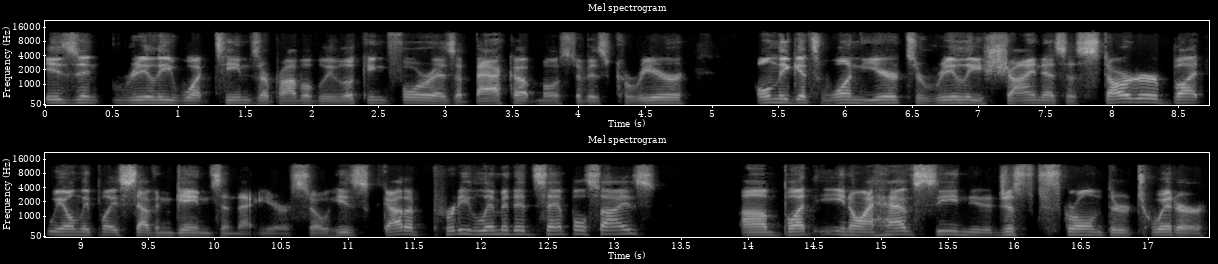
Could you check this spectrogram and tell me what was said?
isn't really what teams are probably looking for as a backup most of his career. Only gets one year to really shine as a starter, but we only play seven games in that year. So he's got a pretty limited sample size. Um, but, you know, I have seen just scrolling through Twitter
